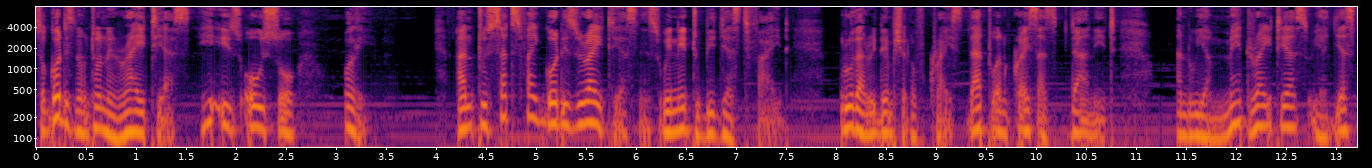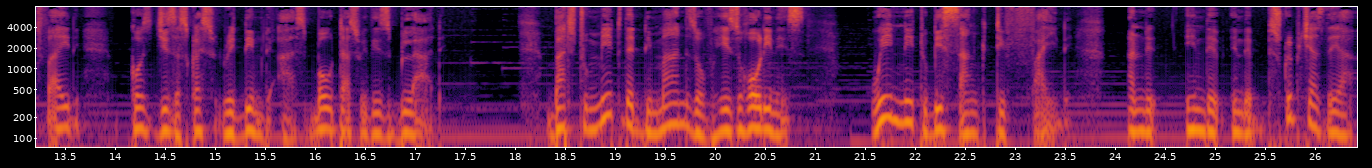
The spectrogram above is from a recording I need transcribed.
So God is not only righteous, He is also holy. And to satisfy God's righteousness, we need to be justified through the redemption of Christ. That one, Christ has done it. And we are made righteous, we are justified because Jesus Christ redeemed us, bought us with His blood. But to meet the demands of His holiness, we need to be sanctified. And in the in the scriptures, there are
